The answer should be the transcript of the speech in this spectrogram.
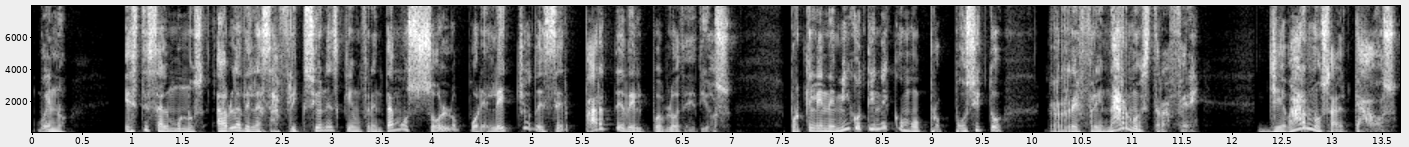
Bueno, este salmo nos habla de las aflicciones que enfrentamos solo por el hecho de ser parte del pueblo de Dios, porque el enemigo tiene como propósito refrenar nuestra fe, llevarnos al caos,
